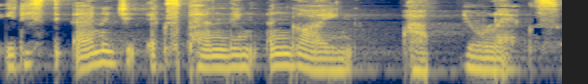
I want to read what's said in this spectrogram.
It is the energy expanding and going up your legs.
